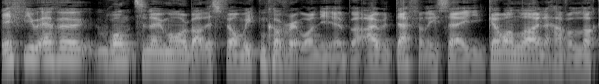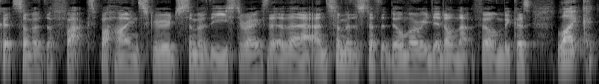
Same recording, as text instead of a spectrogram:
If you ever want to know more about this film, we can cover it one year, but I would definitely say go online and have a look at some of the facts behind Scrooge, some of the Easter eggs that are there, and some of the stuff that Bill Murray did on that film. Because, like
